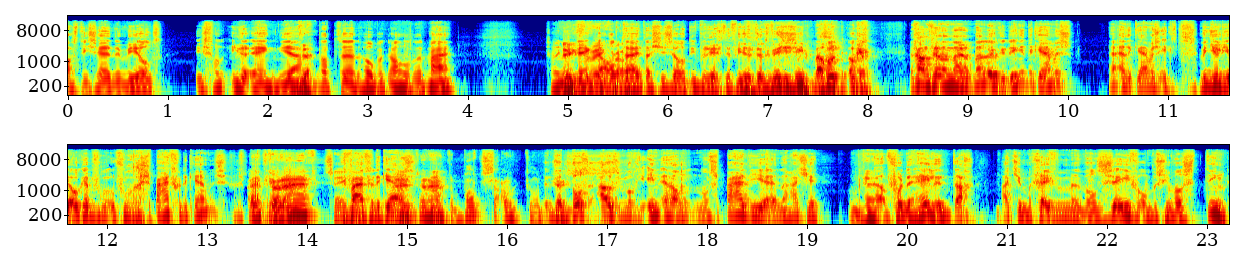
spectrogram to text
fantastisch hè. De wereld is van iedereen. Ja, dat eh, hoop ik altijd maar. Zou je niet denken wel. altijd als je zo die berichten via de televisie ziet. Maar goed, oké. We gaan verder naar, naar leuke dingen, de kermis. Hè, En de kermis, ik, jullie ook hebben vroeger, vroeger gespaard voor de kermis? Gespaard voor- Uiteraard. Gespaard voor de kermis? Uiteraard, de botsautootjes. De bosauto mocht je in en dan, dan spaarde je en dan had je Ja. voor de hele dag had je op een gegeven moment wel zeven of misschien wel eens tien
